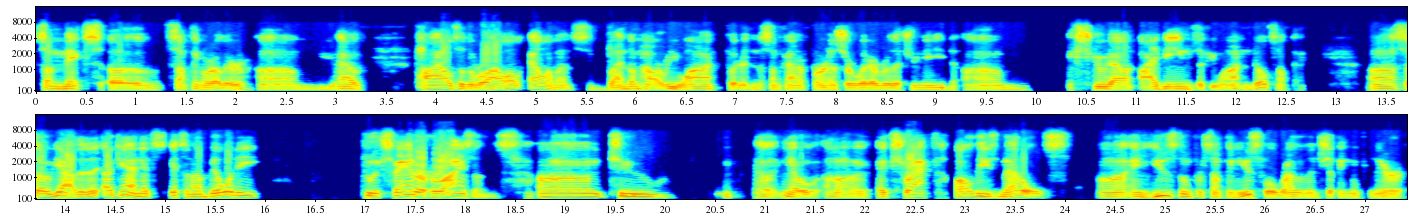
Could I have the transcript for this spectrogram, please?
some mix of something or other. Um, you have piles of the raw elements, blend them however you want, put it into some kind of furnace or whatever that you need, um, extrude out I beams if you want, and build something. Uh, so yeah, the, again, it's it's an ability to expand our horizons, uh, to uh, you know uh, extract all these metals uh, and use them for something useful rather than shipping them from the Earth.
